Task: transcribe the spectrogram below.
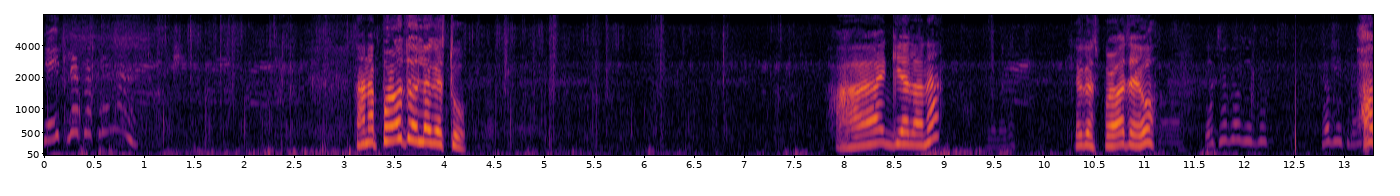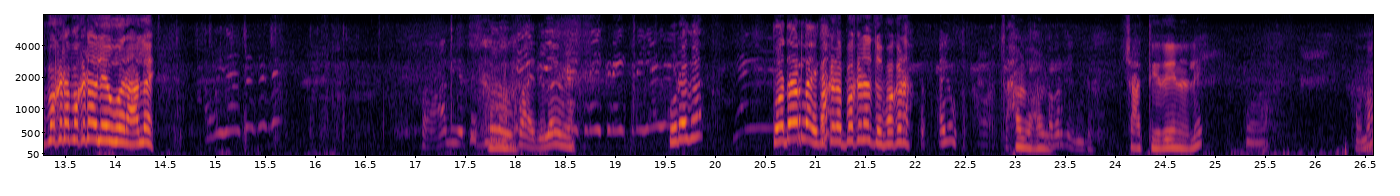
हे इथल्या पकडा ना. ना पळवतोय लगेच तो. हा गेला ना? लगेच पळत आहे हो. हा पकडा पकडा लय वर आलाय. मी कुठं ग? तो धरलाय पकडा पकडा तो पकडा. अयो. हळू हळू. छाती रे ना ले हा ना?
